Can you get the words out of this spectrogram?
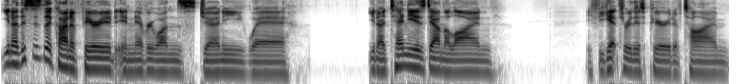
you know, this is the kind of period in everyone's journey where you know, 10 years down the line, if you get through this period of time,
